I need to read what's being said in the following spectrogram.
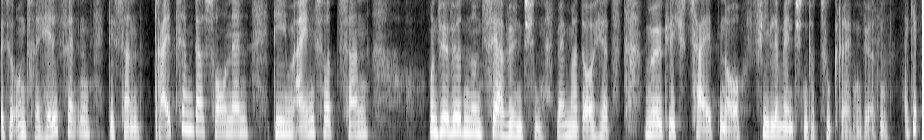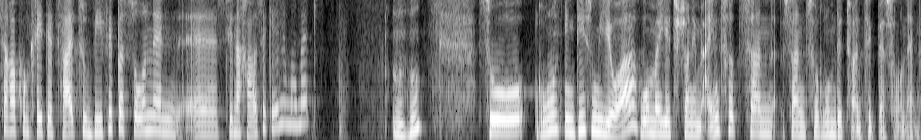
also unsere Helfenden, das sind 13 Personen, die im Einsatz sind und wir würden uns sehr wünschen, wenn wir da jetzt möglichst zeitnah viele Menschen dazukriegen würden. Gibt es auch eine konkrete Zahl, zu wie viele Personen äh, Sie nach Hause gehen im Moment? Mhm. So rund in diesem Jahr, wo wir jetzt schon im Einsatz sind, sind so runde 20 Personen,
